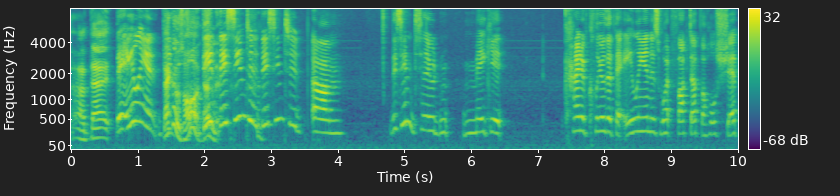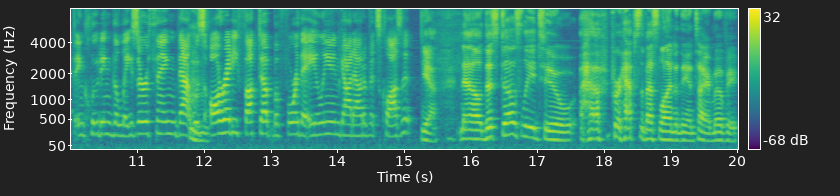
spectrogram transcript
uh, that The alien That goes on, They, they seem to. They seem to. Um, they seem to make it kind of clear that the alien is what fucked up the whole ship, including the laser thing that was Mm-hmm. already fucked up before the alien got out of its closet. Yeah. Now this does lead to uh, perhaps the best line in the entire movie.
